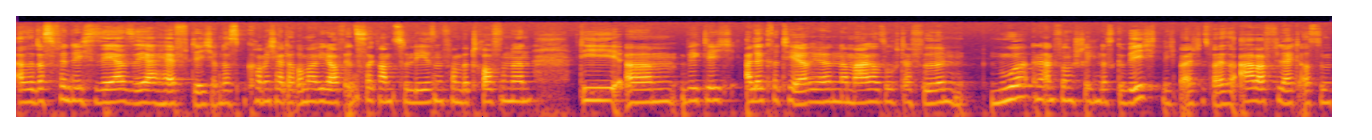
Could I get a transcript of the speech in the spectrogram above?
also das finde ich sehr, sehr heftig und das bekomme ich halt auch immer wieder auf Instagram zu lesen von Betroffenen, die ähm, wirklich alle Kriterien einer Magersucht erfüllen, nur in Anführungsstrichen das Gewicht, nicht beispielsweise, aber vielleicht aus dem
